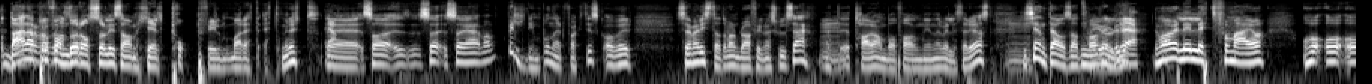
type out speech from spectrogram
Ja, der er Profondor også liksom helt toppfilm bare etter ett minutt. Ja. Eh, så, så, så jeg var veldig imponert faktisk over Selv om jeg visste at det var en bra film jeg skulle se. mm. Jeg tar jo anbefalingene dine veldig seriøst. Så kjente jeg også at den var, veldig, den var veldig lett for meg å, å, å, å,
